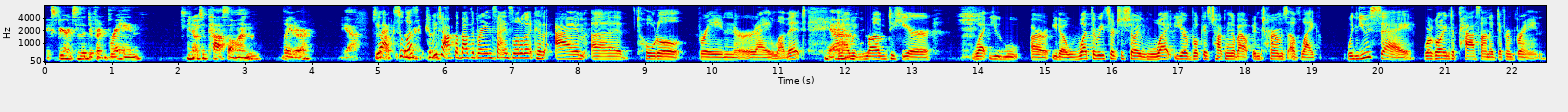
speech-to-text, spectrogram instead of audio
experiences, a different brain, you know, to pass on mm-hmm. later. Yeah. So yeah. So let's, can we talk about the brain science a little bit? Because I'm a total brain nerd. I love it. Yeah. And I would love to hear what you are, you know, what the research is showing, what your book is talking about in terms of like when you say we're going to pass on a different brain,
